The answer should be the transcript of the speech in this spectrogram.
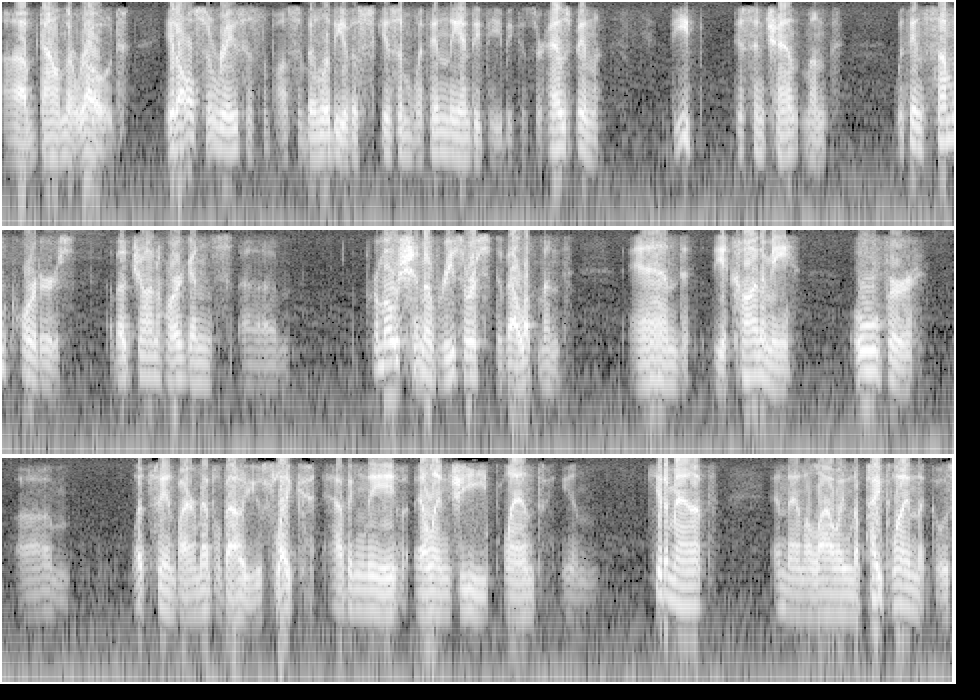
uh, down the road. It also raises the possibility of a schism within the NDP because there has been deep disenchantment within some quarters about John Horgan's um, promotion of resource development and the economy over, um, let's say, environmental values, like having the LNG plant in Kitimat and then allowing the pipeline that goes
